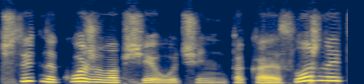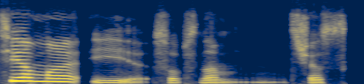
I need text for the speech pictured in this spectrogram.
Чувствительная кожа вообще очень такая сложная тема. И, собственно, сейчас,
